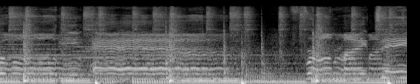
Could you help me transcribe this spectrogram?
cold air from my day.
